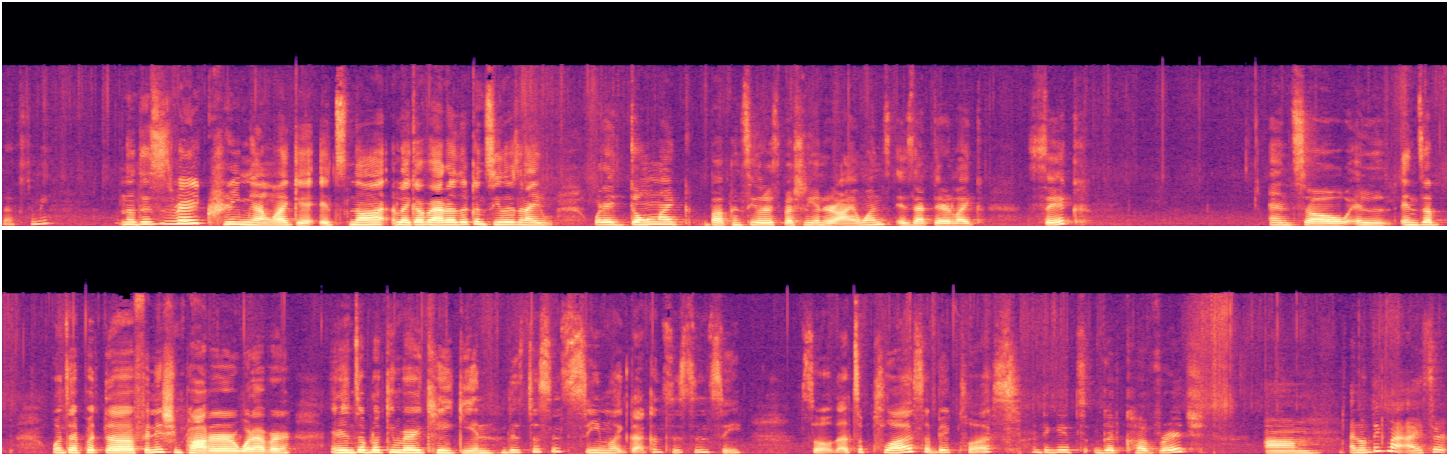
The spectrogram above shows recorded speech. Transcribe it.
next to me. No, this is very creamy. I like it. It's not like I've had other concealers and I what I don't like about concealer, especially under eye ones, is that they're like thick. And so it ends up once I put the finishing powder or whatever it ends up looking very cakey and this doesn't seem like that consistency. So that's a plus a big plus. I think it's good coverage. Um, I don't think my eyes are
